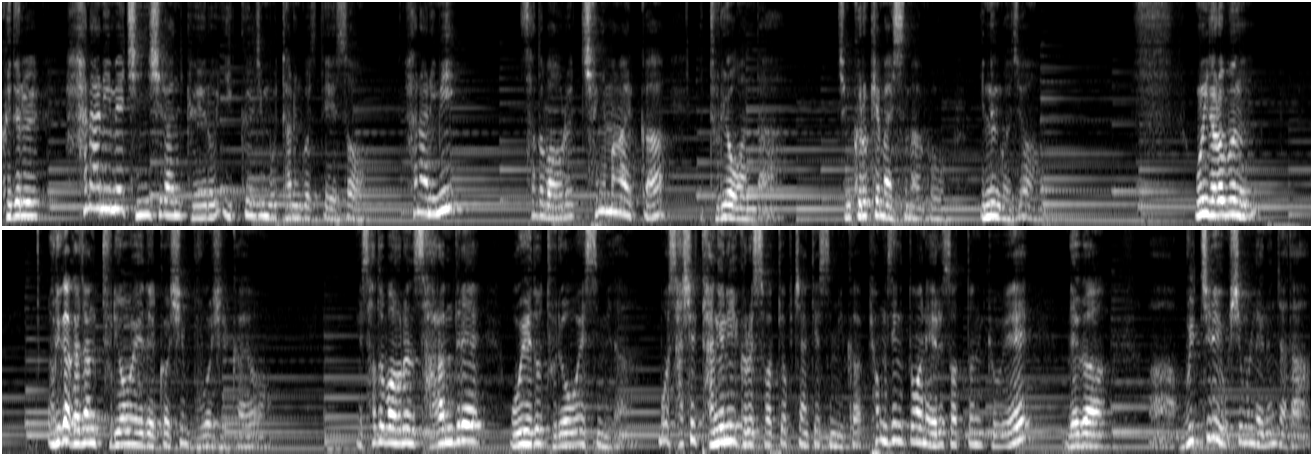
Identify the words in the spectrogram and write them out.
그들을 하나님의 진실한 교회로 이끌지 못하는 것에 대해서 하나님이 사도 바울을 책망할까 두려워한다. 지금 그렇게 말씀하고 있는 거죠. 오늘 여러분 우리가 가장 두려워해야 될 것이 무엇일까요? 사도 바울은 사람들의 오해도 두려워했습니다. 뭐 사실 당연히 그럴 수밖에 없지 않겠습니까? 평생 동안 애를 썼던 교회에 내가 아, 물질의 욕심을 내는 자다,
